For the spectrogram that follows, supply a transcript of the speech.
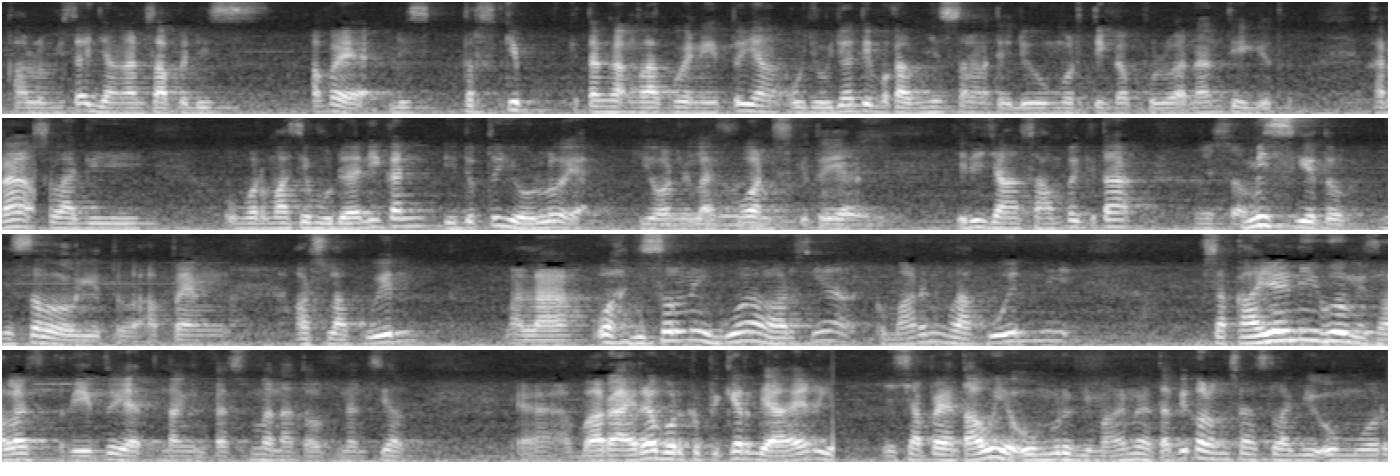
kalau bisa jangan sampai di apa ya di terskip kita nggak ngelakuin itu yang ujung-ujungnya nanti bakal menyesal nanti di umur 30-an nanti gitu. Karena selagi umur masih muda ini kan hidup tuh YOLO ya, you only live once gitu ya. Jadi jangan sampai kita Nyesel. miss gitu, nyesel gitu. Apa yang harus lakuin malah wah nyesel nih gue harusnya kemarin ngelakuin nih bisa kaya nih gue misalnya seperti itu ya tentang investment atau finansial ya baru akhirnya baru kepikir di akhir ya, siapa yang tahu ya umur gimana tapi kalau misalnya selagi umur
